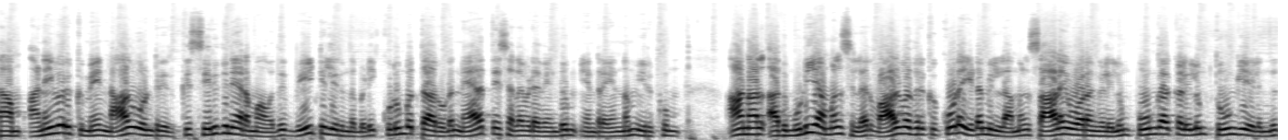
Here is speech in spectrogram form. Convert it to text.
நாம் அனைவருக்குமே நாள் ஒன்றிற்கு சிறிது நேரமாவது வீட்டில் இருந்தபடி குடும்பத்தாருடன் நேரத்தை செலவிட வேண்டும் என்ற எண்ணம் இருக்கும். ஆனால் அது முடியாமல் சிலர் வாழ்வதற்கு கூட இடமில்லாமல் சாலை ஓரங்களிலும் பூங்காக்களிலும் தூங்கி எழுந்து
